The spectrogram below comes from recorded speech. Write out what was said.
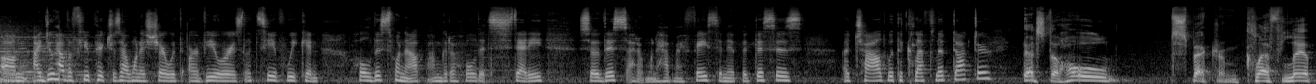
Um, I do have a few pictures I want to share with our viewers. Let's see if we can hold this one up. I'm going to hold it steady. So this, I don't want to have my face in it, but this is a child with a cleft lip, doctor? That's the whole spectrum cleft lip,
